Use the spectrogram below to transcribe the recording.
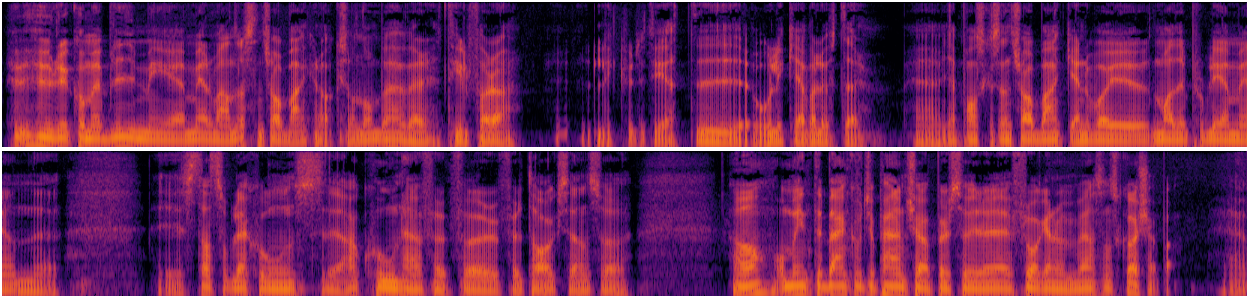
hur, hur det kommer bli med, med de andra centralbankerna också, om de behöver tillföra likviditet i olika valutor. Eh, japanska centralbanken, det var ju, de hade problem med en eh, statsobligationsauktion här för, för, för ett tag sedan. Så ja, om inte Bank of Japan köper så är det frågan om vem som ska köpa. Eh,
